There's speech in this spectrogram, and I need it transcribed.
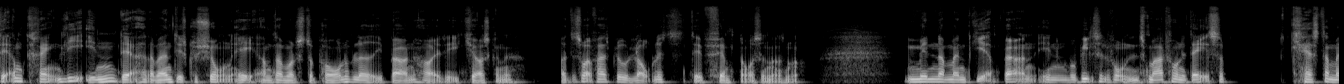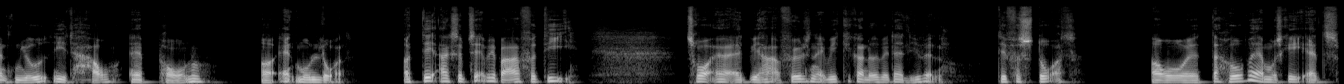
deromkring, lige inden der, har der været en diskussion af, om der måtte stå pornoblad i børnehøjde i kioskerne. Og det tror jeg faktisk blev lovligt. Det er 15 år siden eller sådan noget. Men når man giver børn en mobiltelefon, en smartphone i dag, så kaster man dem jo ud i et hav af porno og alt muligt lort. Og det accepterer vi bare, fordi tror jeg, at vi har følelsen af, at vi ikke kan gøre noget ved det alligevel. Det er for stort. Og øh, der håber jeg måske, at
